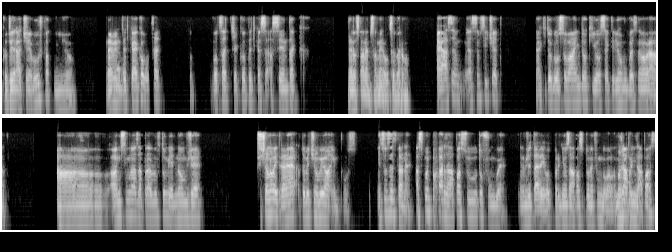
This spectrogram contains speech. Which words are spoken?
Jako ty hráči nebudou špatný, jo. Nevím, teďka jako odsaď, odsaď jako teďka se asi jen tak nedostaneme sami od sebe, no. A já jsem, já jsem si čet nějaký to glosování toho Kiose, který ho vůbec nemám rád. A, ale musím mu dát zapravdu v tom jednom, že přišel nový trenér a to většinou bývá impuls něco se stane. Aspoň pár zápasů to funguje. Jenomže tady od prvního zápasu to nefungovalo. Možná první zápas,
